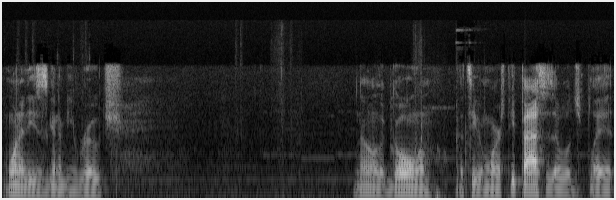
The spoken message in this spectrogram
One of these is going to be Roach. No, the Golem. That's even worse. If he passes it, we'll just play it.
